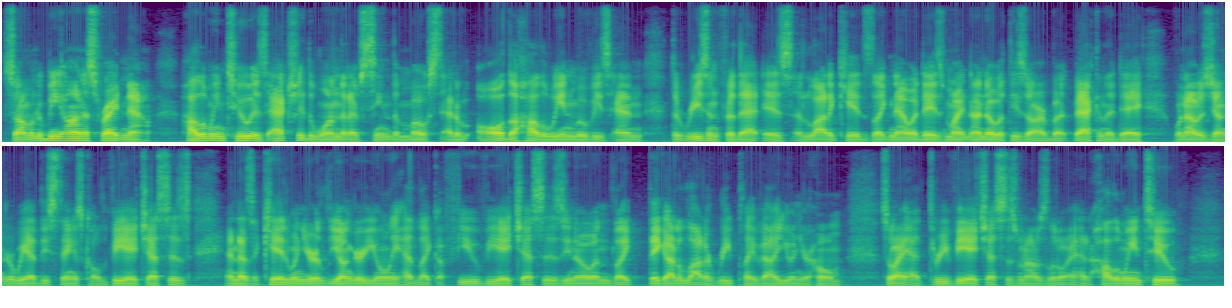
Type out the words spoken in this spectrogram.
So I'm going to be honest right now. Halloween 2 is actually the one that I've seen the most out of all the Halloween movies. And the reason for that is a lot of kids, like nowadays, might not know what these are. But back in the day, when I was younger, we had these things called VHSs. And as a kid, when you're younger, you only had like a few VHSs, you know, and like they got a lot of replay value in your home. So I had three VHSs when I was little. I had Halloween 2,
